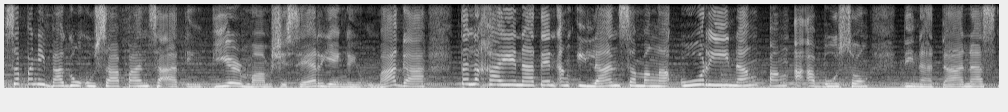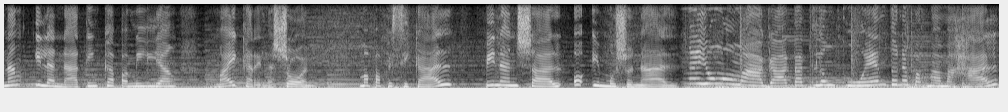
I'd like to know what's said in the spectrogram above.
Sa panibagong usapan sa ating Dear Mom She serye ngayong umaga, talakayin natin ang ilan sa mga uri ng pang-aabusong dinadanas ng ilan nating kapamilyang may karelasyon. Mapapisikal, pinansyal o emosyonal. Ngayong umaga, tatlong kwento ng pagmamahal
